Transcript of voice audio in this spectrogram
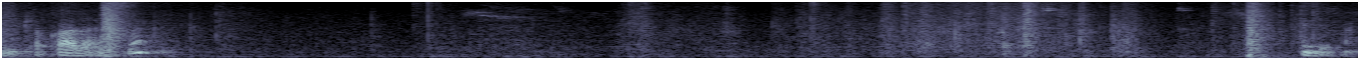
ఇంట్లో కలర్స్ ఇదిగోండి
